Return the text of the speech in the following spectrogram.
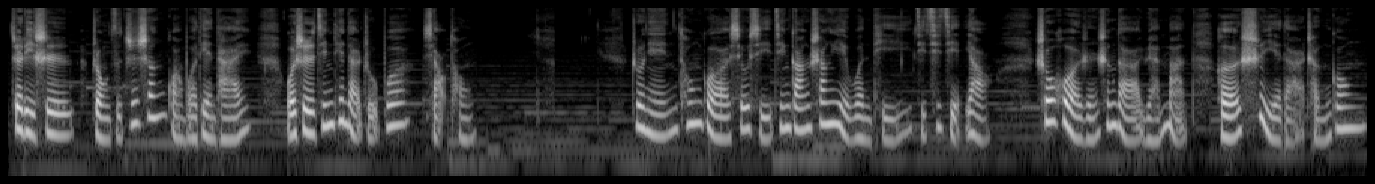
这里是种子之声广播电台，我是今天的主播小童。祝您通过修习金刚商业问题及其解药。收获人生的圆满和事业的成功。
